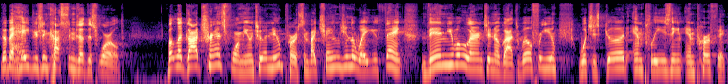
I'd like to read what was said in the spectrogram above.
the behaviors and customs of this world. But let God transform you into a new person by changing the way you think. Then you will learn to know God's will for you, which is good and pleasing and perfect.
